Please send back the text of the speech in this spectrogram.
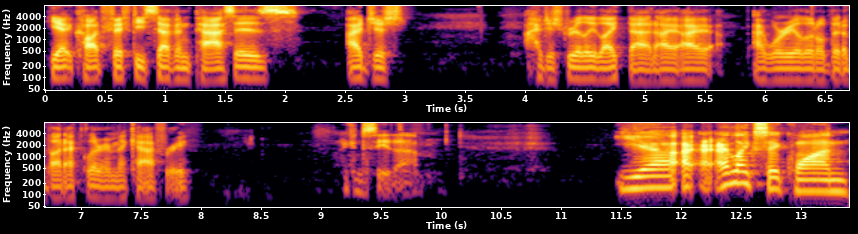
he had caught 57 passes i just i just really like that I i i i worry a little bit about Ekeler and mccaffrey i can see that Yeah, I, I- I like Saquon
